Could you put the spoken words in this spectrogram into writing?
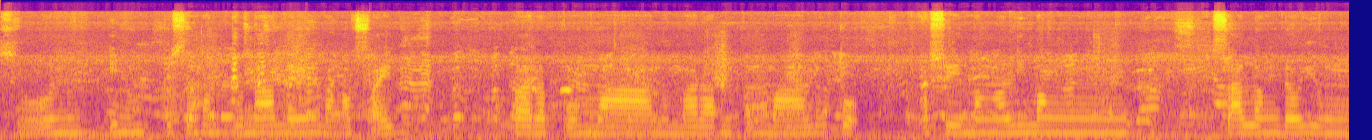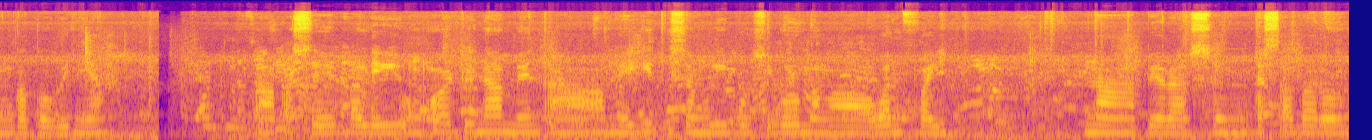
So, inumpisahan po namin, mga 5, para po ma, ano, marami pong maluto. Kasi mga limang salang daw yung gagawin niya. Ah, kasi bali yung order namin, ah, mahigit isang libo, siguro mga 1.5 na pirasong kasabarol.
